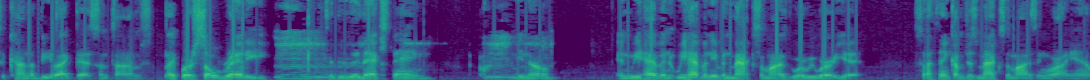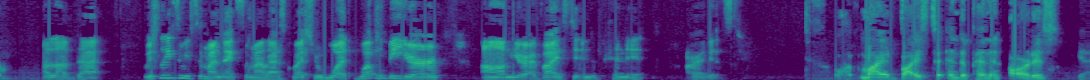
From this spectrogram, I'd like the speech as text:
to kind of be like that sometimes. Like we're so ready Mm. to do the next thing Mm. you know? And we haven't we haven't even maximized where we were yet so i think i'm just maximizing where i am I love that. Which leads me to my next and my last question. What What would be your um your advice to independent artists? my advice to independent artists Yeah.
